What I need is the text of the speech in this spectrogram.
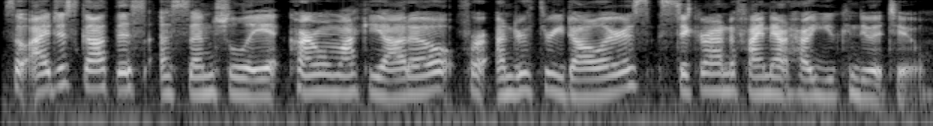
So I just got this essentially caramel macchiato for under $3. Stick around to find out how you can do it too.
